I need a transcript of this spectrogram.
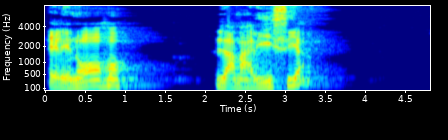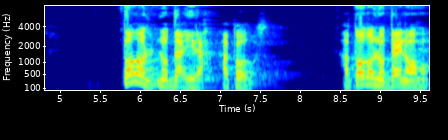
el enojo, la malicia. Todos nos da ira, a todos. A todos nos da enojo.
